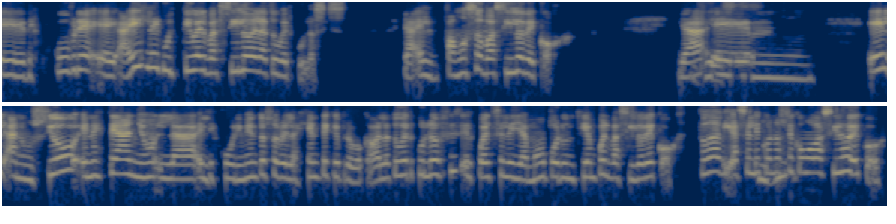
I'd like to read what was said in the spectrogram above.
eh, descubre, eh, aísla y cultiva el bacilo de la tuberculosis, ¿ya? el famoso bacilo de Koch. ¿ya? Yes. Em, él anunció en este año la- el descubrimiento sobre el agente que provocaba la tuberculosis, el cual se le llamó por un tiempo el bacilo de Koch. Todavía se le conoce como bacilo de Koch,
